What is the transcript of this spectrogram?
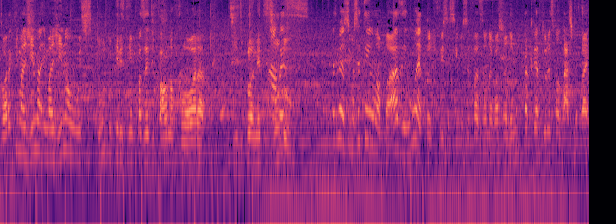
Fora que imagina, imagina o estudo que eles tinham que fazer de fauna, flora, de, de planetas, Ah, tudo. mas, mas mesmo, se você tem uma base, não é tão difícil assim você fazer um negócio andando pra criaturas fantásticas, vai.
